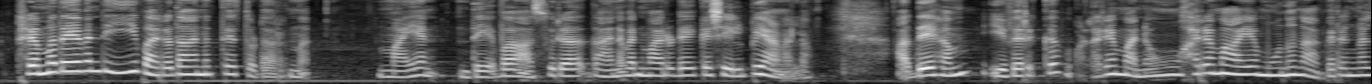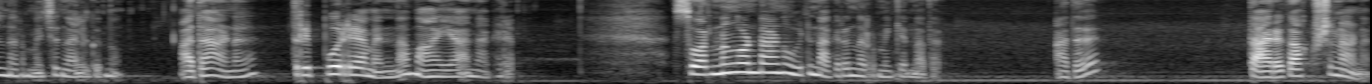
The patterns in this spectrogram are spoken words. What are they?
ബ്രഹ്മദേവന്റെ ഈ വരദാനത്തെ തുടർന്ന് മയൻ ദേവ അസുര ദാനവന്മാരുടെയൊക്കെ ശില്പിയാണല്ലോ. അദ്ദേഹം ഇവർക്ക് വളരെ മനോഹരമായ മൂന്ന് നഗരങ്ങൾ നിർമ്മിച്ച് നൽകുന്നു. അതാണ് ത്രിപുരം എന്ന മായാനഗരം സ്വർണം കൊണ്ടാണ് ഒരു നഗരം നിർമ്മിക്കുന്നത്. അത് താരകാക്ഷനാണ്.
